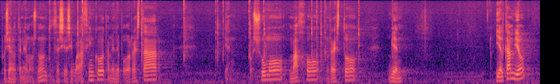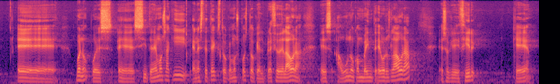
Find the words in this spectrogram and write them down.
pues ya lo tenemos, ¿no? Entonces si es igual a 5 también le puedo restar. Bien, pues sumo, bajo, resto, bien. Y el cambio, eh, bueno, pues eh, si tenemos aquí en este texto que hemos puesto que el precio de la hora es a 1,20 euros la hora, eso quiere decir que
